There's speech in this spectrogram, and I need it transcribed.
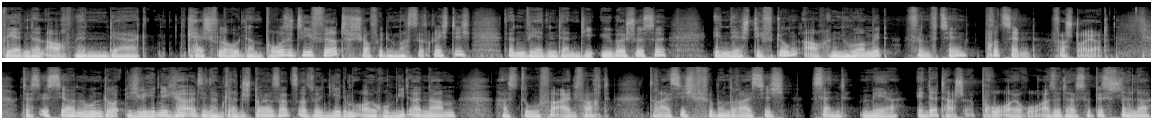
werden dann auch, wenn der Cashflow dann positiv wird, ich hoffe, du machst das richtig, dann werden dann die Überschüsse in der Stiftung auch nur mit 15 Prozent versteuert. Das ist ja nun deutlich weniger als in deinem Grenzsteuersatz. Also in jedem Euro Mieteinnahmen hast du vereinfacht 30, 35 Cent mehr in der Tasche pro Euro. Also das ist ein bisschen schneller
